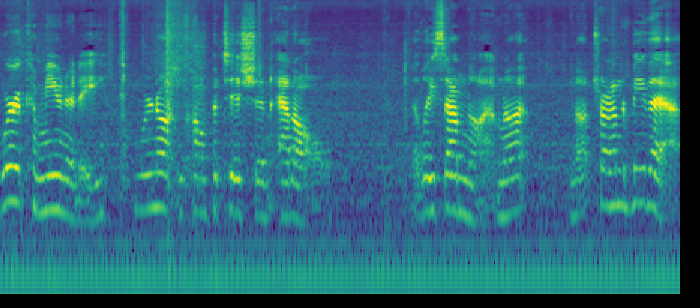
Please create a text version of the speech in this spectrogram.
We're a community. We're not in competition at all. At least I'm not. I'm not not trying to be that.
